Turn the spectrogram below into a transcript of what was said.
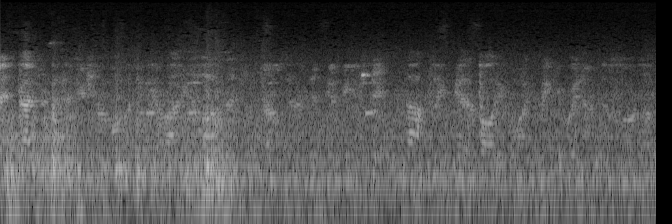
Ted Gudger, distribution woman, when you're arriving at Los Angeles Journal Center, this is going to be your station stop. Please get up all you want. Make your way down to the lower level.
